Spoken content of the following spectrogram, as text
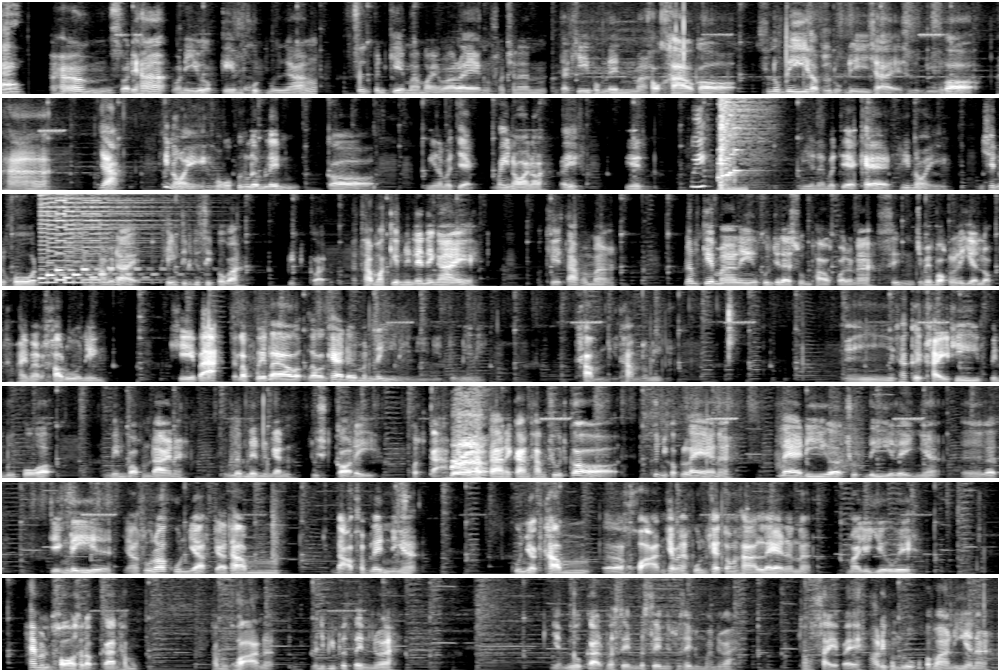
Huh? อะสวัสดีฮะ วันนี้อยู่กับเกมขุดเหมือง ซึ่งเป็นเกมมาใหม่มาแรง เพราะฉะนั้นจากที่ผมเล่นมาคร่าวๆก็สนุกดีครับสนุกดีใช่ สนุกดีก็หาอยากที่หน่อย ผมก็เพิ่งเริ่มเล่น ก็มีอะไรมาแจกไม่น้อยเนาะเอ้ยมีอุ๊ยมีอะไรมาแจกแค่นิดหน่อยอย่างเช่นโค้ดผมหาไม่ได้ เพลงติดลิขสิทธ์ปะวะ ปิดก่อน ถ้าถามว่าเกมนี้เล่นยังไง โอเคตามผมมา เริ่มเกมมานี่คุณจะได้สุ่มเผาก่อนแล้วนะ ซึ่งจะไม่บอกรายละเอียดหรอกให้มาเข้าดูเองโอเคปะแต่เราเควสแล้วเราก็แค่เดินมันนี่นี่นี่นี่ตรงนี้นี่ทำนี่ทำตรงนี้เออถ้าเกิดใครที่เป็นมือโปรก็เมนบอกผมได้นะผมเริ่มเล่นเหมือนกันดูชุดเกาะได้โคตรกาก Bruh อัตราในการทำชุดก็ขึ้นอยู่กับแร่นะแร่ดีก็ชุดดีอะไรอย่างเงี้ยเออก็เจ๋งดี อย่างสมมติว่าคุณอยากจะทำดาบซับเล่นอย่างเงี้ย คุณอยากทำเอ่อขวานใช่ไหมคุณแค่ต้องหาแร่นั้นน่ะมาเยอะๆเว้ยให้มันพอสำหรับการทำทำขวานอะมันจะมีเปอร์เซ็นต์ไหมเนี่ยมีโอกาสเปอร์เซ็นต์เปอร์เซ็นต์เปอร์เซ็นต์ของมันใช่ไหมต้องใส่ไปเท่าที่ผมรู้ก็ประมาณนี้นะ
